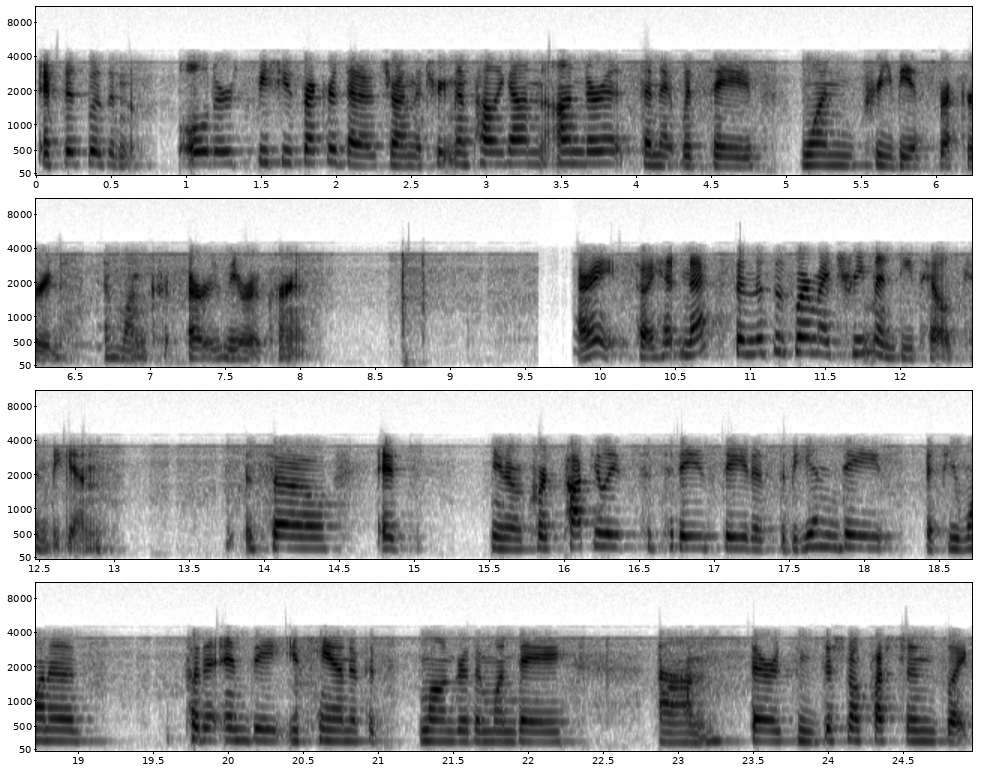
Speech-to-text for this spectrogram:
If this was an older species record that I was drawing the treatment polygon under it, then it would say one previous record and one or zero current. All right, so I hit next, and this is where my treatment details can begin. So it, you know, of course, populates to today's date as the begin date. If you want to put an end date, you can if it's longer than one day. Um, there are some additional questions like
